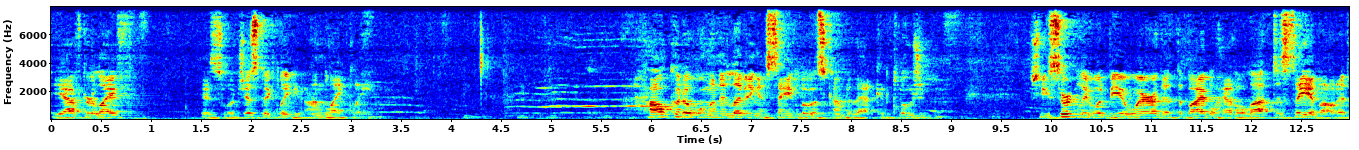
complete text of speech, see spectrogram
the afterlife is logistically unlikely. How could a woman living in St. Louis come to that conclusion? She certainly would be aware that the Bible had a lot to say about it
